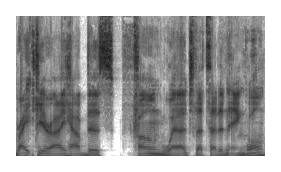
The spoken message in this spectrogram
Right here, I have this phone wedge that's at an angle.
